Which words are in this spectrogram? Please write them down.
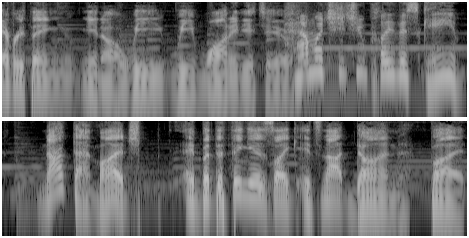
everything you know we we wanted you to. How much did you play this game? Not that much, Eh, but the thing is, like, it's not done, but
